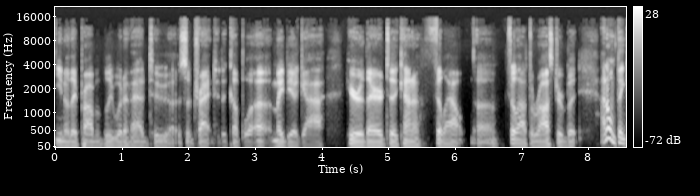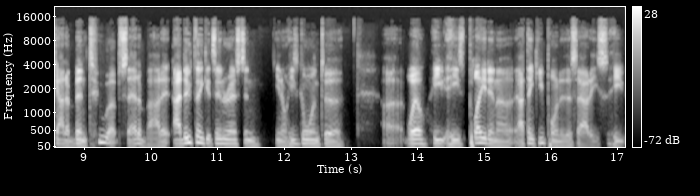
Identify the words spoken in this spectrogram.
you know, they probably would have had to uh, subtracted a couple of uh, maybe a guy here or there to kind of fill out uh, fill out the roster. But I don't think I'd have been too upset about it. I do think it's interesting. You know, he's going to uh, well, he he's played in a. I think you pointed this out. He's he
